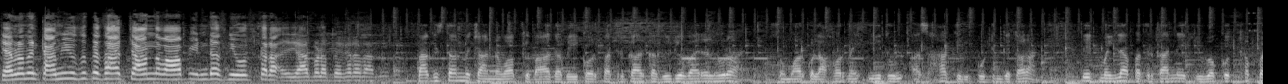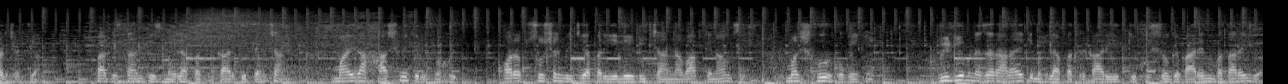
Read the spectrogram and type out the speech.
कैमरामैन कामनी यूसुफ के साथ चाँद नवाब, इंडस न्यूज़ करा, यार बड़ा बेगरत पाकिस्तान में चाँद नवाब के बाद अब एक और पत्रकार का वीडियो वायरल हो रहा है। सोमवार को लाहौर में ईद उल अजहा की रिपोर्टिंग के दौरान एक महिला पत्रकार ने एक युवक को थप्पड़ चढ़ दिया। पाकिस्तान की इस महिला पत्रकार की पहचान मायरा हाशमी के रूप में हुई और अब सोशल मीडिया पर ये लेडी चाँद नवाब के नाम से मशहूर हो गई हैं। वीडियो में नज़र आ रहा है कि महिला पत्रकार ईद की खुशियों के बारे में बता रही है।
